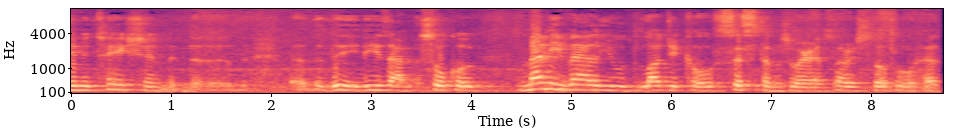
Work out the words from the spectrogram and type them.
imitation. The, the, the, these are so-called many-valued logical systems, whereas Aristotle had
